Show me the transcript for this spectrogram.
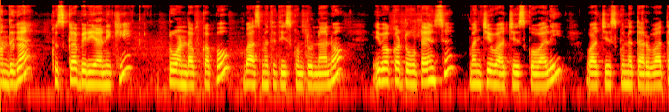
ముందుగా కుస్కా బిర్యానీకి two and half cup basmati తీసుకుంటున్నాను. ఇవి ఒక టూ టైమ్స్ మంచి వాష్ చేసుకోవాలి. వాష్ చేసుకున్న తర్వాత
